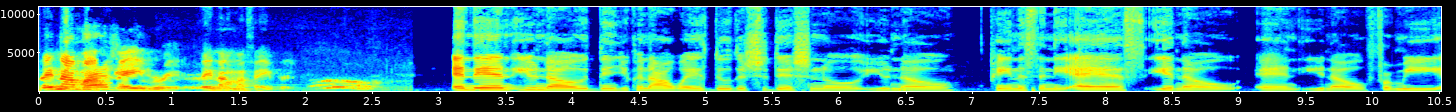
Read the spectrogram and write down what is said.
they're not my favorite. They're not my favorite. And then, you know, then you can always do the traditional, you know, penis in the ass, you know, and you know, for me,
